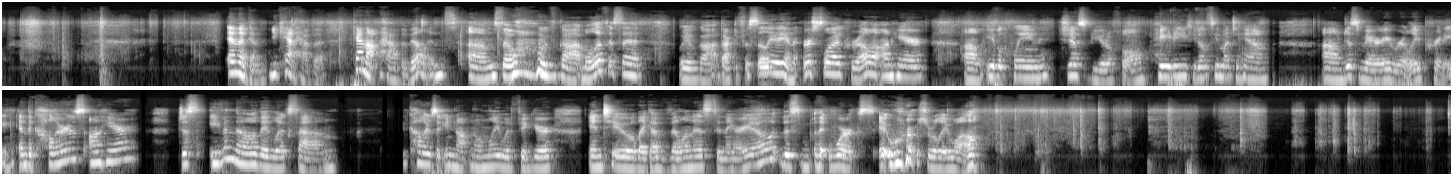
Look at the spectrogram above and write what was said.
And again, you can't have the cannot have the villains. Um, so we've got Maleficent, we've got Dr. Facilier and Ursula, Cruella on here. Um, Evil Queen, just beautiful. Hades, you don't see much of him. Um, just very, really pretty. And the colors on here, just even though they look some colors that you not normally would figure into like a villainous scenario, this it works. It works really well.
